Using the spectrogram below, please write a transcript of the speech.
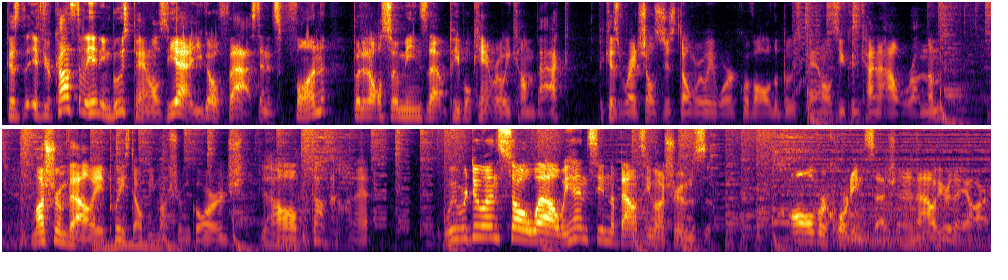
Because if you're constantly hitting boost panels, yeah, you go fast and it's fun, but it also means that people can't really come back because red shells just don't really work with all the boost panels. You can kind of outrun them. Mushroom Valley. Please don't be Mushroom Gorge. Oh, doggone it. We were doing so well. We hadn't seen the bouncy mushrooms all recording session, and now here they are.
